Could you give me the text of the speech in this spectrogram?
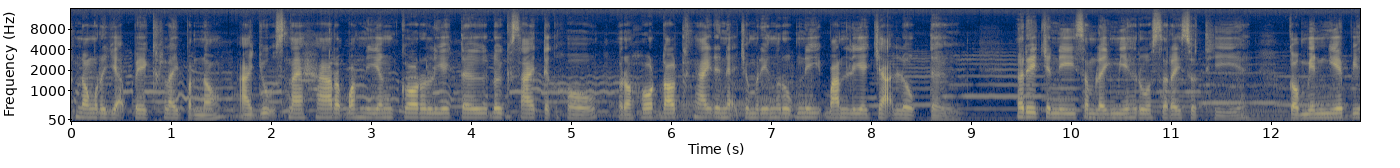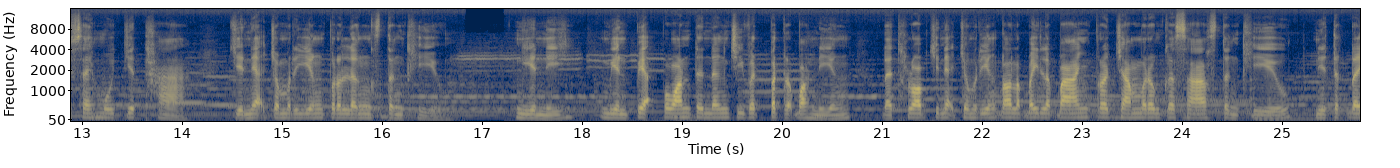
ក្នុងរយៈពេលខ្លីប៉ុណ្ណោះអាយុស្នេហារបស់នាងក៏រលាយទៅដោយខ្សែទឹកហូររហូតដល់ថ្ងៃដែលអ្នកចម្រៀងរូបនេះបានលាចាកលោកទៅរាជិនីសម្លេងមាសរស់សេរីសុធា ក៏មានងារពិសេសមួយទៀតថា ជាអ្នកចម្រៀងប្រលឹងស្ទឹងខៀវងារនេះមានពាក់ព័ន្ធទៅនឹងជីវិតពិតរបស់នាង ដែលធ្លាប់ជាអ្នកចម្រៀងដ៏ល្បីល្បាញប្រចាំរោងកសាស្ទឹងខៀវនាទឹកដី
